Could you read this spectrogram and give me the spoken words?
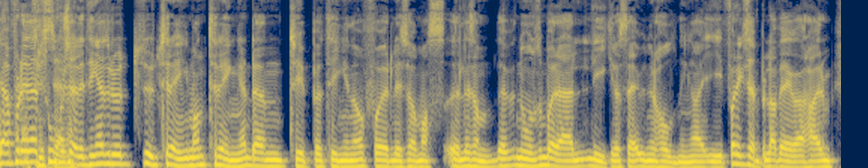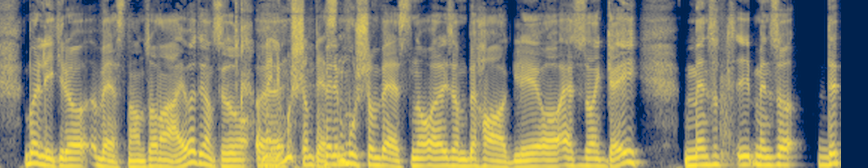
Ja, for det er to forskjellige ting. Jeg tror du trenger, Man trenger den type ting nå for liksom, liksom Noen som bare liker å se underholdninga i f.eks. av Vegard Harm. Bare liker å vesenet hans. og Han er jo et ganske sånn Veldig morsomt vesen. Veldig morsomt vesen og er liksom behagelig, og jeg syns han er gøy. Men så, men så det,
